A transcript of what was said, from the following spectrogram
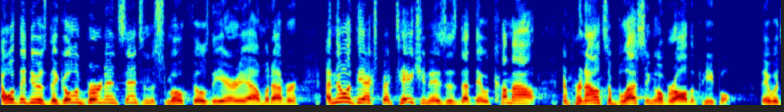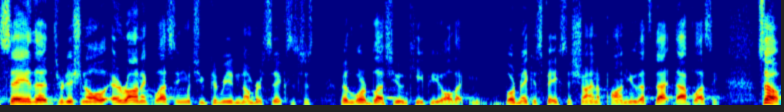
And what they do is they go and burn incense, and the smoke fills the area and whatever. And then what the expectation is is that they would come out and pronounce a blessing over all the people. They would say the traditional Aaronic blessing, which you can read in number six. It's just, may the Lord bless you and keep you, all that. Lord make his face to shine upon you. That's that, that blessing. So,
